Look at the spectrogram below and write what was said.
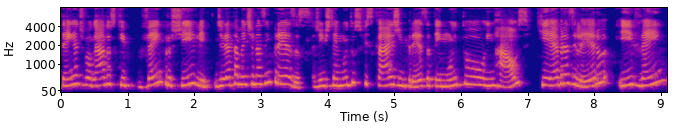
tem advogados que vêm para o Chile diretamente nas empresas. A gente tem muitos fiscais de empresa, tem muito in-house que é brasileiro e vem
